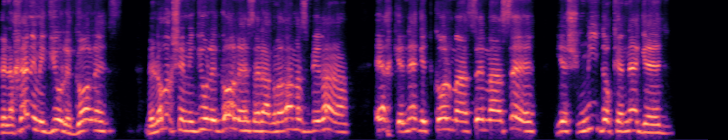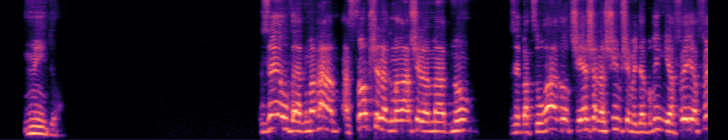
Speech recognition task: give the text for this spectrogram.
ולכן הם הגיעו לגולס, ולא רק שהם הגיעו לגולס, אלא הגמרא מסבירה איך כנגד כל מעשה מעשה יש מידו כנגד מידו. זהו, והגמרא, הסוף של הגמרא שלמדנו, זה בצורה הזאת שיש אנשים שמדברים יפה יפה,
